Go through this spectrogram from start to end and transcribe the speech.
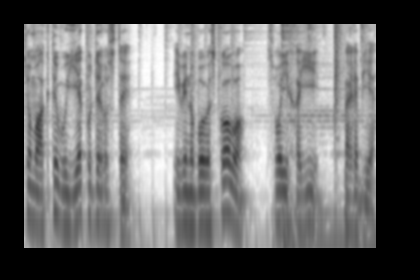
цьому активу є куди рости, і він обов'язково свої хаї переб'є.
